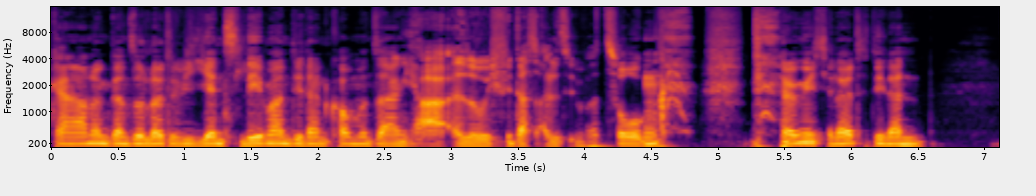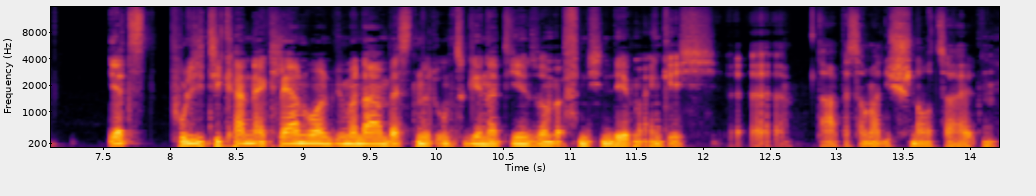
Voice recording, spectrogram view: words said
keine Ahnung, dann so Leute wie Jens Lehmann, die dann kommen und sagen, ja, also ich finde das alles überzogen. Irgendwelche Leute, die dann jetzt Politikern erklären wollen, wie man da am besten mit umzugehen hat, die in so einem öffentlichen Leben eigentlich äh, da besser mal die Schnauze halten.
